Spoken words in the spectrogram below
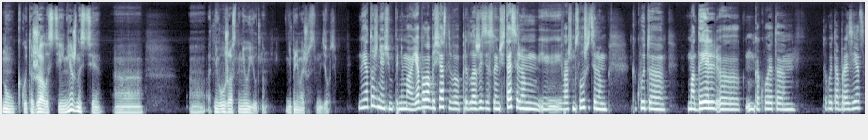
ну, какой-то жалости и нежности, от него ужасно неуютно. Не понимаю, что с этим делать. Ну, я тоже не очень понимаю. Я была бы счастлива предложить своим читателям и, и вашим слушателям какую-то модель, какой-то какой-то образец,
